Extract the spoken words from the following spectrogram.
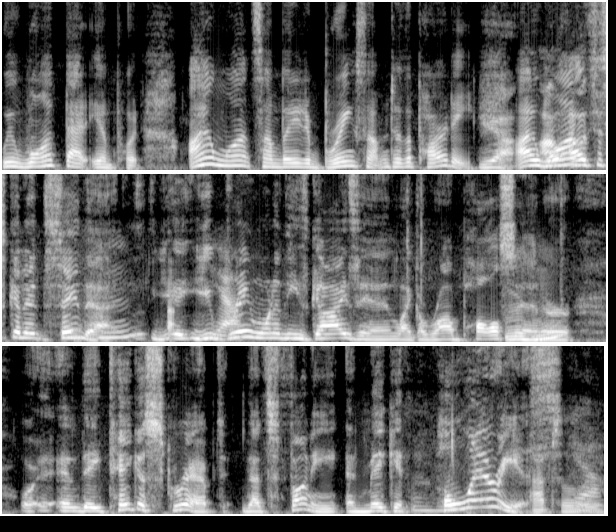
we want that input. I want somebody to bring something to the party. Yeah, I want. I, was just gonna say that you, you Yeah. bring one of these guys in, like a Rob Paulsen, Mm-hmm. or, or, and they take a script that's funny and make it hilarious. Absolutely. Yeah.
